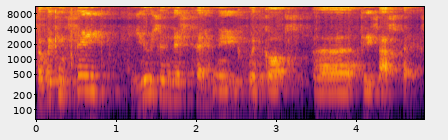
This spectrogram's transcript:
So we can see, using this technique, we've got uh, these aspects.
